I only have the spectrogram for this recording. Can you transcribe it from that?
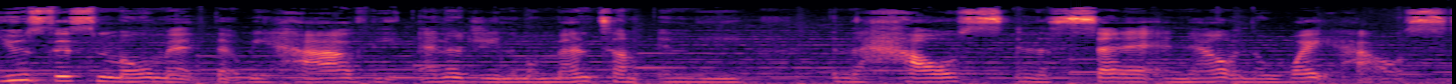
use this moment that we have the energy and the momentum in the in the House, in the Senate, and now in the White House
